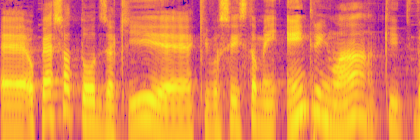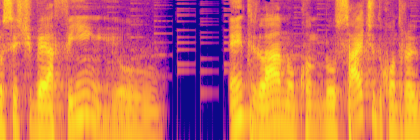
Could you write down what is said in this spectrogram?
É, eu peço a todos aqui é, que vocês também entrem lá, que você estiver afim. Eu entre lá no, no site do Controle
